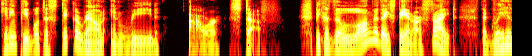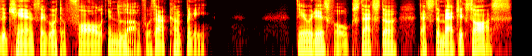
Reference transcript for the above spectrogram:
getting people to stick around and read our stuff. Because the longer they stay on our site, the greater the chance they're going to fall in love with our company. There it is, folks. That's the, that's the magic sauce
